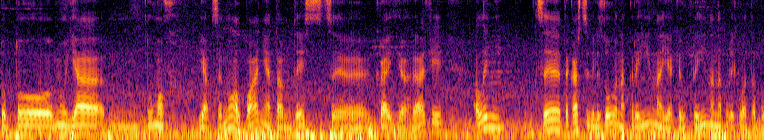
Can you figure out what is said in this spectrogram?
Тобто, ну я думав, як це? Ну, Албанія, там десь це край географії, але ні. Це така ж цивілізована країна, як і Україна, наприклад, або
